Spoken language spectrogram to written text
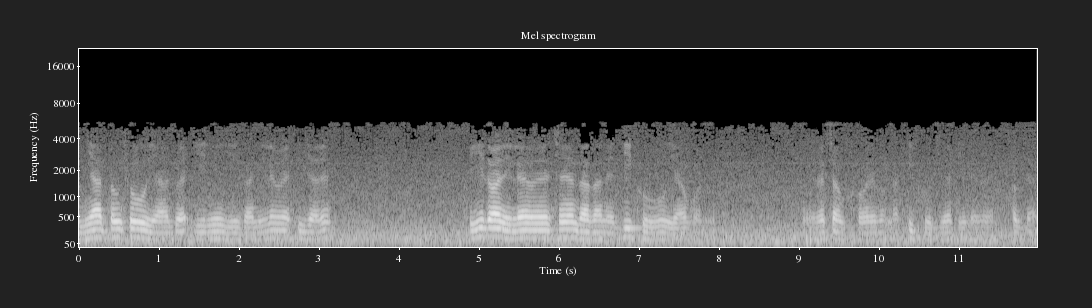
အများသုံးချိုးရာအတွက်ရည်ရင်းရည်ကန်တွေလည်းပဲရှိကြတယ်ဒီသွားတွေလည်းပဲချမ်းသာသာနဲ့တိခုဖို့ရပါလို့ရက်ဆောက်ခေါ်ရတော့တိခုကျဲတွေလည်းပဲဆောက်ကြတယ်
